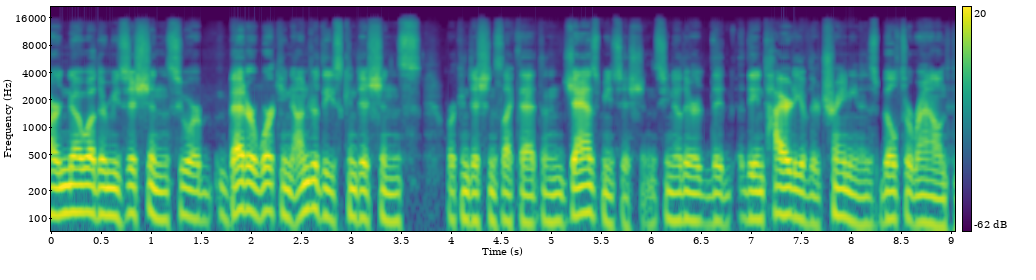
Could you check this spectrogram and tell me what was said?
are no other musicians who are better working under these conditions or conditions like that than jazz musicians. You know, they're, the the entirety of their training is built around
